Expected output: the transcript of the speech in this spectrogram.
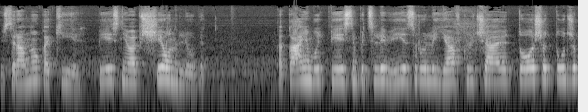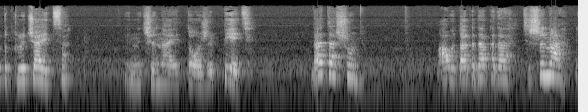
И все равно какие. Песни вообще он любит какая-нибудь песня по телевизору или я включаю, Тоша тут же подключается и начинает тоже петь. Да, Ташунь? А вот тогда, когда тишина и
